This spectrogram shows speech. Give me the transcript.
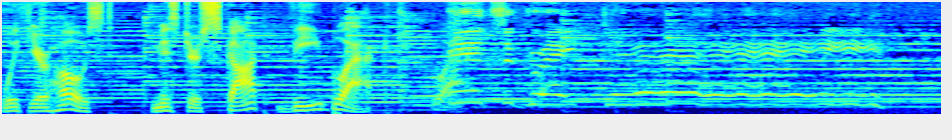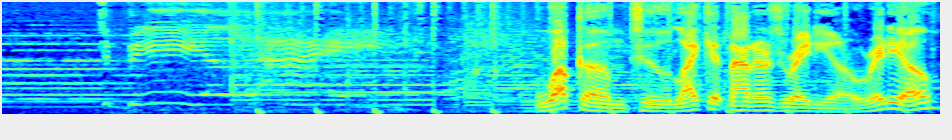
with your host, Mr. Scott V. Black. It's a great day to be alive. Welcome to Like It Matters Radio. Radio,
